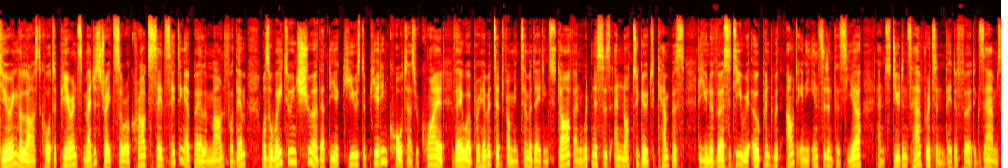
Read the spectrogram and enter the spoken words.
During the last court appearance, Magistrate Cyril Kraut said setting a bail amount for them was a way to ensure that the accused appeared in court as required. They were prohibited from intimidating staff and witnesses and not to go to campus. The university reopened without any incident this year and students have written their deferred exams.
